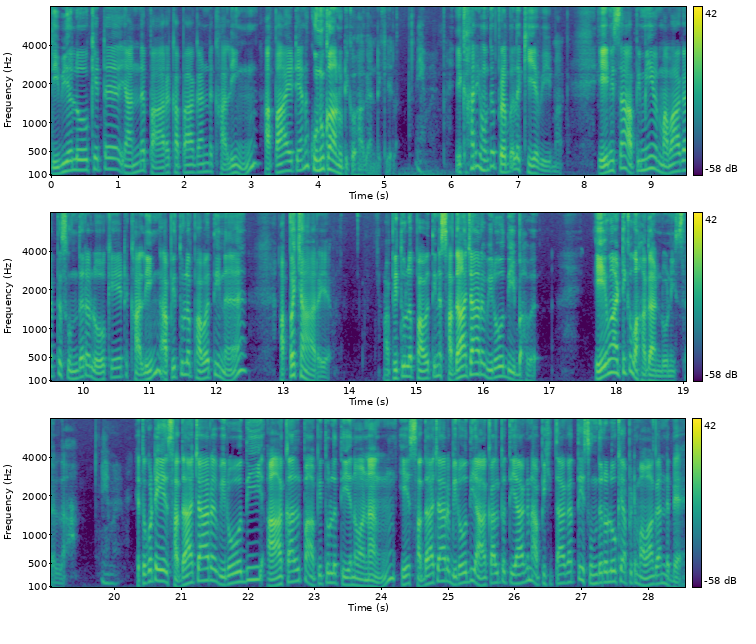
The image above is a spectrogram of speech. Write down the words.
දිවිය ලෝකෙට යන්න පාර කපාගණ්ඩ කලින් අපායට යන කුණුකානු ටික හගන්න කියලා. ඒ හරි හොඳ ප්‍රබල කියවීමක්. ඒ නිසා අපි මේ මවාගත්ත සුන්දර ලෝකයට කලින් අපි තුළ පවතින අපචාරය අපි තුළ පවතින සදාචාර විරෝධී භව ඒවා ටික වහගණ්ඩෝ නිස්සල්ලා. එතකොට ඒ සදාචාර විරෝධී ආකල්ප අපි තුළ තියෙනවා නං ඒ සදාචාර විරෝධී ආකල්ප තියාගෙන අපි හිතාගත්තේ සුන්දර ලෝක අපිට මවාගන්න බෑ.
